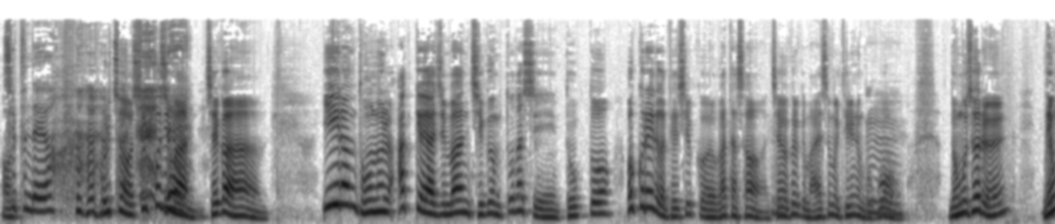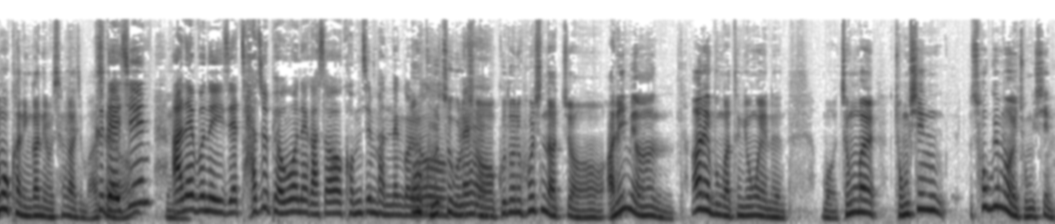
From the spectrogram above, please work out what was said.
어, 슬픈데요. 그렇죠. 슬프지만 네. 제가 이런 돈을 아껴야지만 지금 또다시 더욱더 업그레이드가 되실 것 같아서 제가 그렇게 말씀을 드리는 거고 음. 너무 저를 냉혹한 인간이라고 생각하지 마세요. 그 대신 네. 아내분은 이제 자주 병원에 가서 검진 받는 걸로. 어, 그렇죠, 그렇죠. 네. 그 돈이 훨씬 낫죠. 아니면 아내분 같은 경우에는 뭐 정말 종신 소규모의 종신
